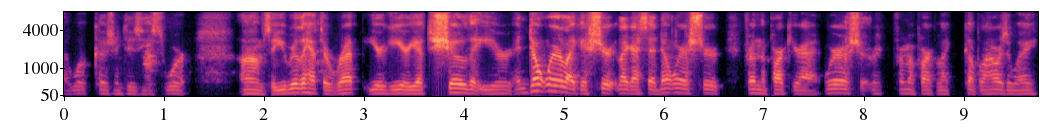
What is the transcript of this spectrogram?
uh, what coach enthusiasts were. Um, so you really have to rep your gear. You have to show that you're, and don't wear like a shirt. Like I said, don't wear a shirt from the park you're at. Wear a shirt from a park like a couple hours away,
